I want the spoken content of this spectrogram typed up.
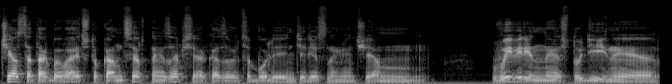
часто так бывает, что концертные записи оказываются более интересными, чем выверенные студийные.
